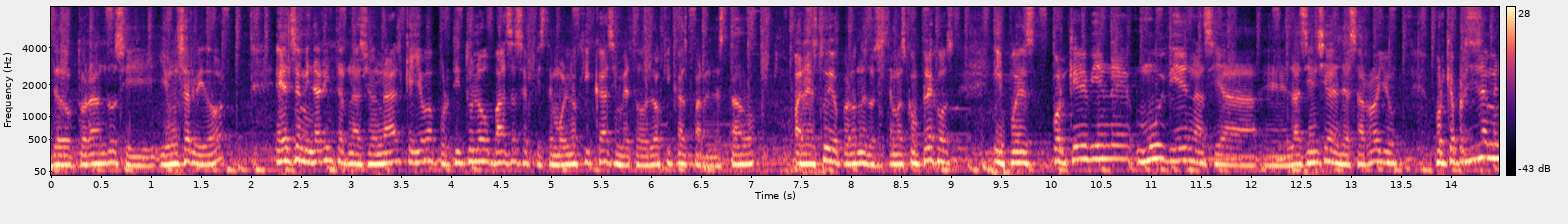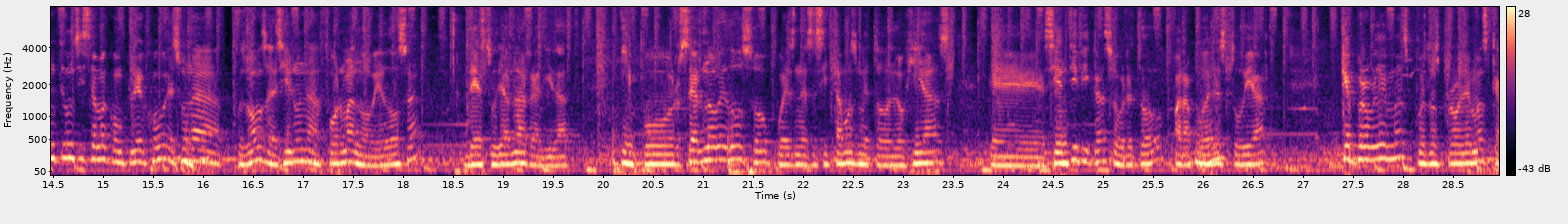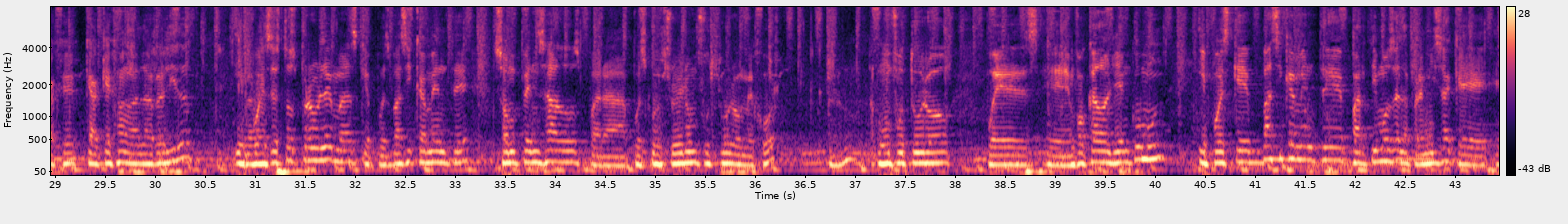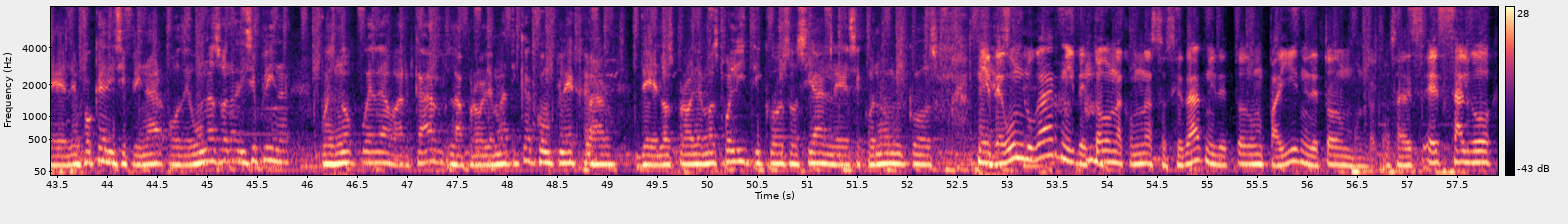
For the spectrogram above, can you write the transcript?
de doctorandos y, y, un servidor el seminario internacional que lleva por título Bases epistemológicas y metodológicas para el Estado, para el estudio, perdón, de los sistemas complejos. Y pues, ¿por qué viene muy bien hacia eh, la ciencia del desarrollo? Porque precisamente un sistema complejo es una, pues vamos a decir, una forma novedosa de estudiar la realidad. Y por ser novedoso, pues necesitamos metodologías eh, científicas, sobre todo, para poder uh -huh. estudiar qué problemas, pues los problemas que, aje que aquejan a la realidad. Y claro. pues estos problemas que pues básicamente son pensados para pues construir un futuro mejor, un futuro pues eh, enfocado al bien común y pues que básicamente partimos de la premisa que el enfoque disciplinar o de una sola disciplina pues no puede abarcar la problemática compleja claro. de los problemas políticos, sociales, económicos. Ni de este... un lugar, ni de toda una, una, sociedad, ni de todo un país, ni de todo un mundo. O sea, es, es algo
